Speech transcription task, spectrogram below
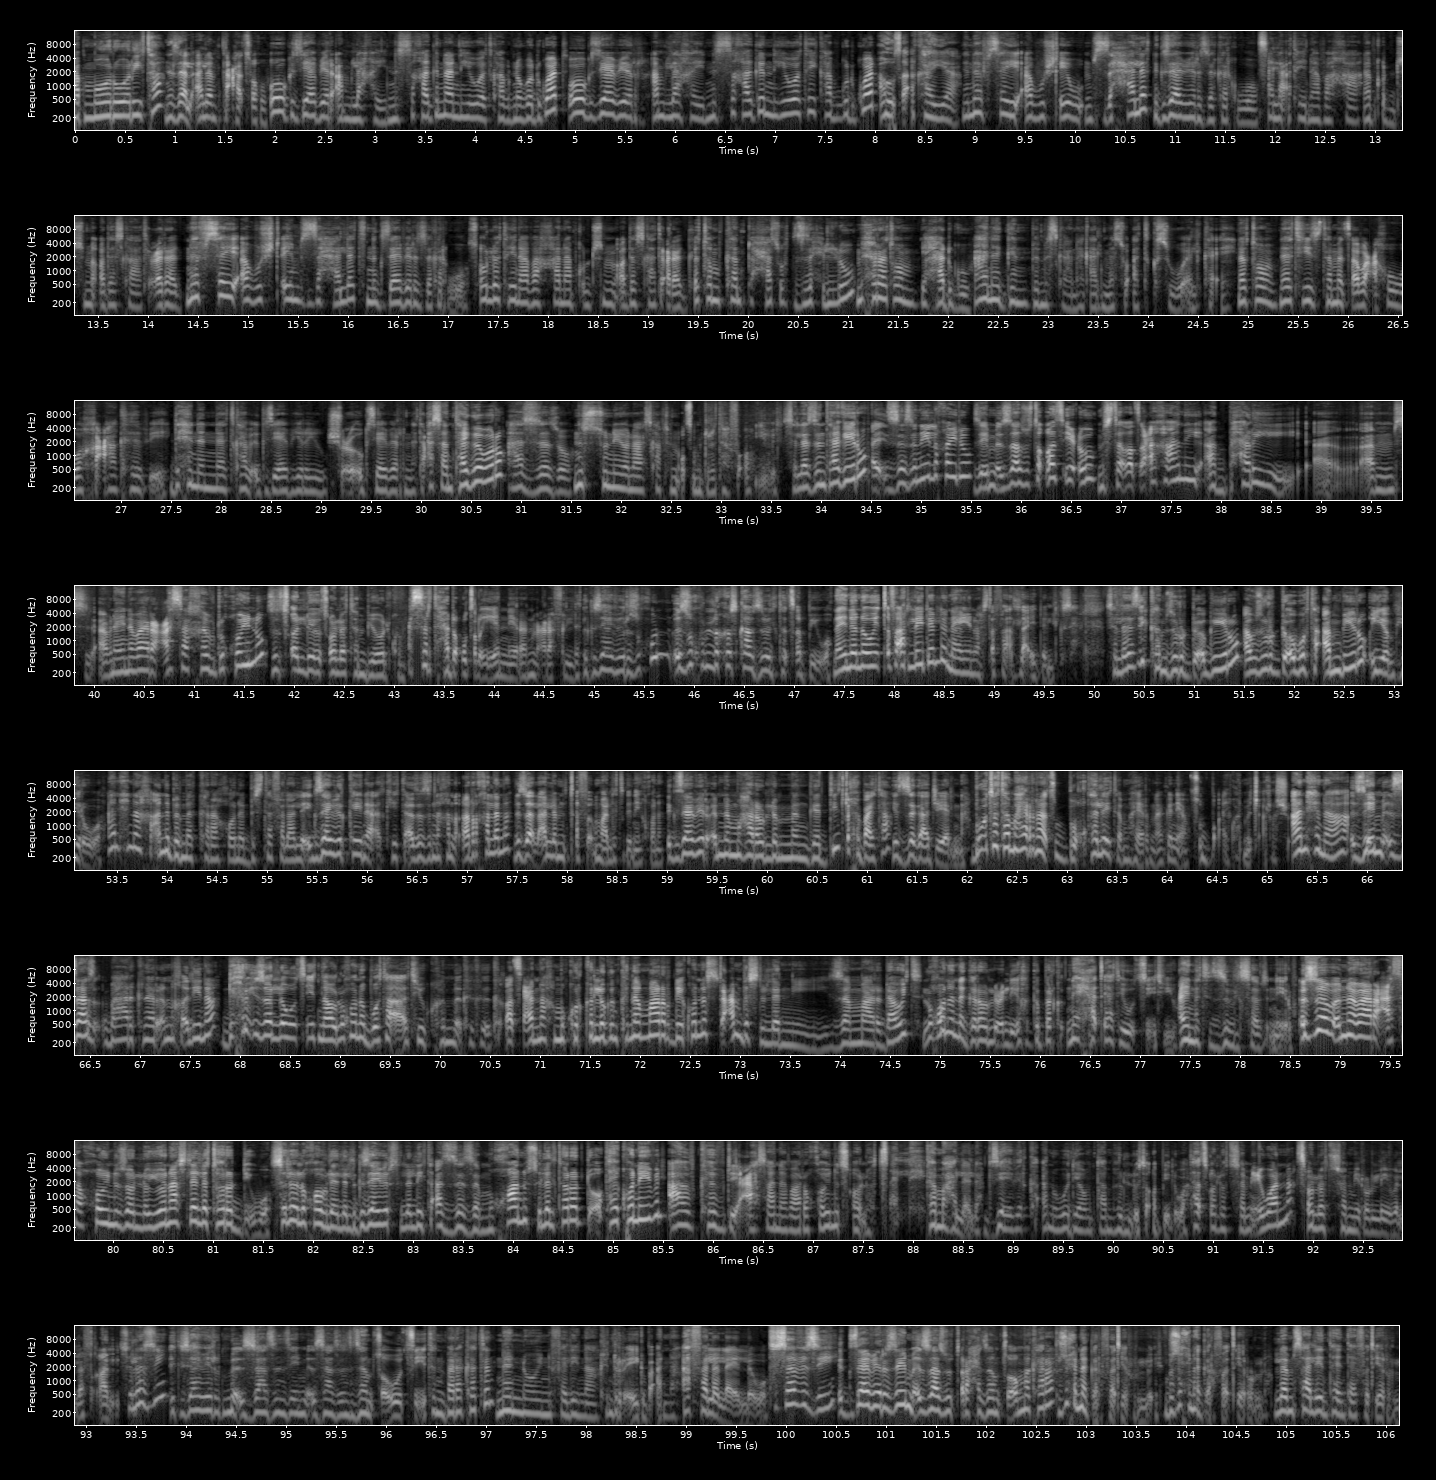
ኣብ መወርወሪታ ንዘልኣለም ተዓጸኹ ኦ እግዚኣብሔር ኣምላኸይ ንስካ ግና ንህይወት ካብ ነጎድጓድ ኦ እግዚኣብሔር ኣምላኸይ ንስካ ግን ንህይወተይ ካብ ጉድጓድ ኣውጻእካያ ንነፍሰይ ኣብ ውሽጠይ ምስ ዝሓለት ንእግዚኣብሔር ዘከርክዎ ጸላእተይ ናባካ ናብ ቅዱስ መቅደስካ ትዕረግ ነፍሰይ ኣብ ውሽጠይ ምስ ዝሓለት ንእግዚኣብሔር ዘከርክዎ ጾሎተይ ናባካ ናብ ቅዱስ መቅደስካ ትዕረግ እቶም ከንቱ ሓሶት ዝሕልው ምሕረቶም ይሓድጉ ኣነ ግን ብምስጋና ቃል መስዋእቲ ክስውኣልካ እየ ነቶም ነቲ ዝተመጸባዕክዎ ክዓ ክህብ እየ ድሕንነት ካብ እግዚኣብሔር እዩ ሽዑ እግዚኣብሔር ነቲ ዓሳ እንታይ ገበሮ ኣዘዞ ንሱ ንዮናስ ካብቲ ንቁጽ ምድሪ ተፍኦ ይብል ስለዚ እንታይ ገይሩ ኣይእዘዝን ኢሉ ከይዱ ዘይምእዛዙ ተቀጺዑ ምስ ተቀጽዐ ከዓኒ ኣብ ባሕሪ ኣብ ናይ ነባሪ ዓሳ ከብዲ ኮይኑ ዝጸለዮ ጸሎት ኣንቢበልኩም ዓሰርተ ሓደ ቁጽሪ እየን ነይረን ምዕራፍ ፍልት እግዚኣብሔር እዚ ኩሉ ክስካብ ዝብል ተጸብዎ ናይ ነነዊ ጥፍኣት ለይደሊ ናይ ዮናስ ጥፍኣት ላይደሊ እግዚኣብሔር ስለዚ ከም ዝርድኦ ገይሩ ኣብ ዝርድኦ ቦታ ኣንቢሩ እዮም ሂርዎ ኣንሕና ከኣነ ብመከራ ኮነ ብዝተፈላለዩ እግዚኣብሔር ከይተኣዘዝና ክንቐሪ ከለና ንዘለኣለም ንጠፍእ ማለት ግን ኣይኮነን እግዚኣብሔር እንመሃረሉ መንገዲ ጥሑ ባይታ የዘጋጀየልና ብኡ ተተማሂርና ጽቡቕ ተለይ ተማሂርና ግን ያው ጽቡቕ ኣይኮ ኣብ መጨረሽኡ። ኣንሕና ዘይምእዛዝ ባህሪ ክነርኢ ንኽእል ኢና፣ ድሕሪኡ ዘሎ ውጽኢት ናብ ልኾነ ቦታ ኣእትዩ ክቐጽዐና ክምኩር ከሎ ግን ክነማርር ደይኮነስ ብጣዕሚ ደስ ልብለኒ ዘማሪ ዳዊት ልኾነ ነገር ኣብ ልዕሊኡ ክግበር ናይ ሓጥያተይ ውጽኢት እዩ ዓይነት ዝብል ሰብ ነይሩ እዚ ኣብ ነባሪ ዓሳ ኮይኑ ዘሎ ዮናስ ለለ ተረዲእዎ ስለ ልኾብለለ ልእግዚኣብሔር ስለ ልይተኣዘዘ ምዃኑ ስለ ልተረድኦ እንታይ ኮነ ይብል ኣብ ከብዲ ዓሳ ነባሪ ኮይኑ ጸሎት ጸለየ። ተማህለለ እግዚኣብሔር ከኣ ወዲያው እንታ ምህልኡ ተቐቢልዋ እታ ጸሎት ሰሚዕዋና ጸሎት ሰሚሩሉ ይብል ኣብቲ ቃል ስለዚ እግዚኣብሔር ምእዛዝን ዘይምእዛዝን ዘምጽኦ ውጽኢትን በረከትን ነንወይኑ ፈሊና ክንርኤ ይግብኣና ኣፈላላይ ኣለዎ እቲ ሰብ እዚ እግዚኣብሔር ዘይምእዛዙ ጥራሕ ዘምጽኦ መከራ ብዙሕ ነገር ፈጢሩሉ እዩ ብዙሕ ነገር ፈጢሩሉ ለምሳሌ እንታይ እንታይ ፈጢሩሉ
